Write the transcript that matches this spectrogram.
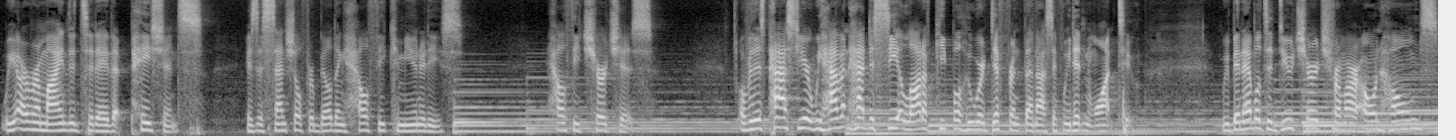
We are reminded today that patience is essential for building healthy communities, healthy churches. Over this past year, we haven't had to see a lot of people who were different than us if we didn't want to. We've been able to do church from our own homes.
